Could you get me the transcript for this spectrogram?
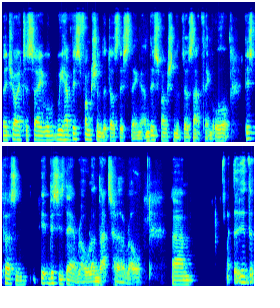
They try to say, well, we have this function that does this thing and this function that does that thing, or this person, this is their role and that's her role. Um, the,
